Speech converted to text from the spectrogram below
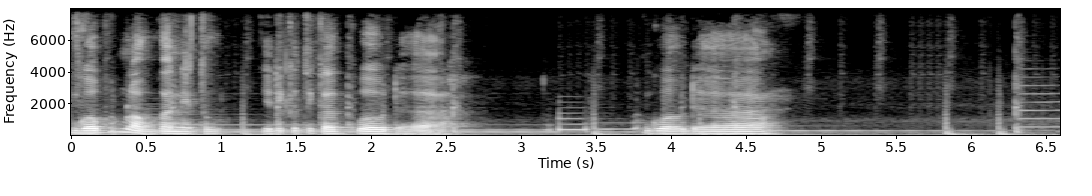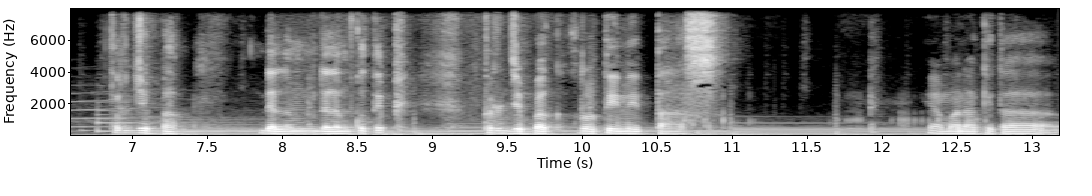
gue pun melakukan itu. Jadi ketika gue udah gue udah terjebak dalam dalam kutip terjebak rutinitas yang mana kita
